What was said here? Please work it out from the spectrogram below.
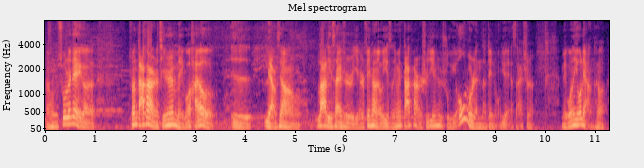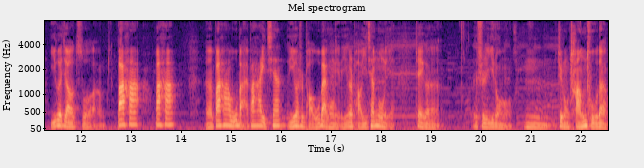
然后说了这个，说完达喀尔呢，其实美国还有呃两项拉力赛事也是非常有意思，因为达喀尔实际是属于欧洲人的这种越野赛事。美国呢有两个，一个叫做巴哈巴哈，呃巴哈五百巴哈一千，一个是跑五百公里的，一个是跑一千公里，这个是一种嗯这种长途的。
